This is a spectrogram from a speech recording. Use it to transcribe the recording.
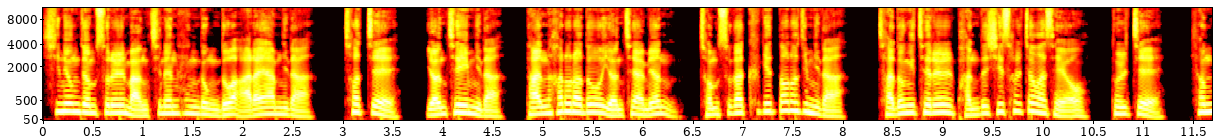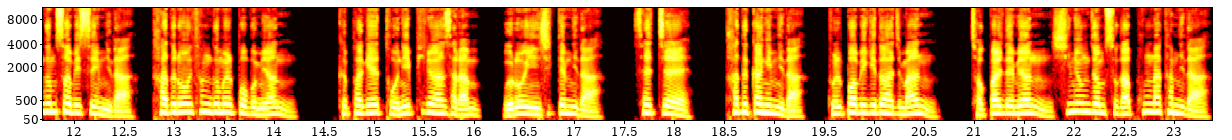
신용점수를 망치는 행동도 알아야 합니다. 첫째, 연체입니다. 단 하루라도 연체하면 점수가 크게 떨어집니다. 자동이체를 반드시 설정하세요. 둘째, 현금 서비스입니다. 카드로 현금을 뽑으면 급하게 돈이 필요한 사람으로 인식됩니다. 셋째, 카드깡입니다. 불법이기도 하지만 적발되면 신용점수가 폭락합니다.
